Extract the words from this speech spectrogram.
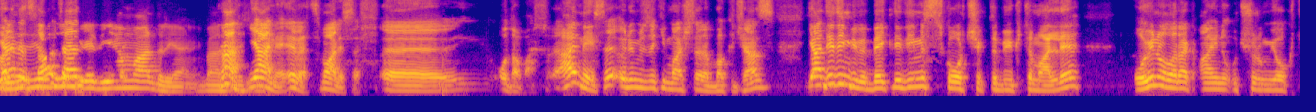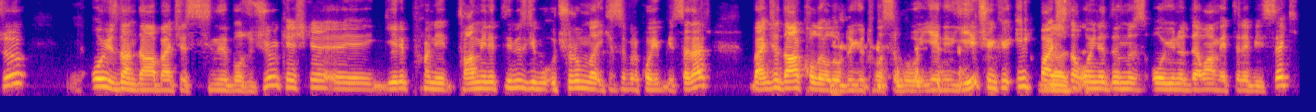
Yani Aziz zaten bile diyen vardır yani. Ben ha, yani evet maalesef. Ee, o da var. Her neyse önümüzdeki maçlara bakacağız. Yani dediğim gibi beklediğimiz skor çıktı büyük ihtimalle. Oyun olarak aynı uçurum yoktu. O yüzden daha bence sinir bozucu. Keşke e, gelip hani tahmin ettiğimiz gibi uçurumla 2-0 koyup gitseler bence daha kolay olurdu yutması bu yenilgiyi. Çünkü ilk başta oynadığımız oyunu devam ettirebilsek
